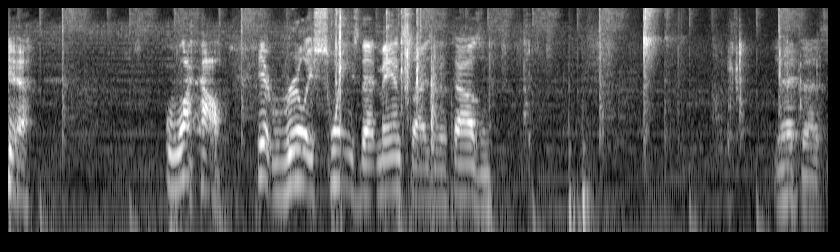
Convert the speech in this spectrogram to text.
Yeah. Wow. It really swings that man size at a thousand. Yeah, it does.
